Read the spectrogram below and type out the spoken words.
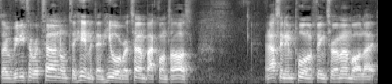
So we need to return unto him and then he will return back unto us. And that's an important thing to remember. Like,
